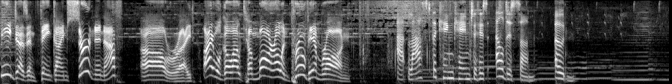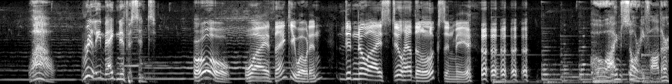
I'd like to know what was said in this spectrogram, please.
He doesn't think I'm certain enough. All right, I will go out tomorrow and prove him wrong. At last, the king came to his eldest son, Odin. Wow, really magnificent. Oh, why, thank you, Odin. Didn't know I still had the looks in me. Oh, I'm sorry, Father.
